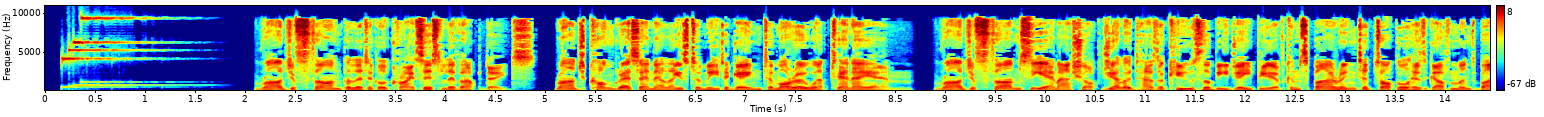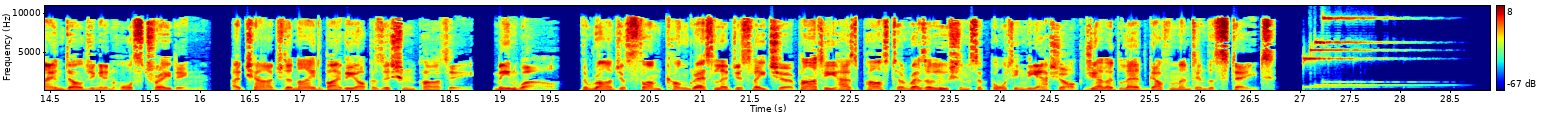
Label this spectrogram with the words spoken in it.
Rajasthan political crisis live updates. Raj Congress MLAs to meet again tomorrow at 10 am. Rajasthan CM Ashok Gehlot has accused the BJP of conspiring to topple his government by indulging in horse trading, a charge denied by the opposition party. Meanwhile, the Rajasthan Congress Legislature Party has passed a resolution supporting the Ashok Gehlot-led government in the state.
